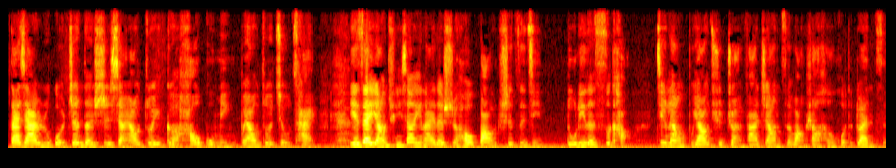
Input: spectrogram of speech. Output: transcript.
大家如果真的是想要做一个好股民，不要做韭菜，也在羊群效应来的时候保持自己独立的思考，尽量不要去转发这样子网上很火的段子。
